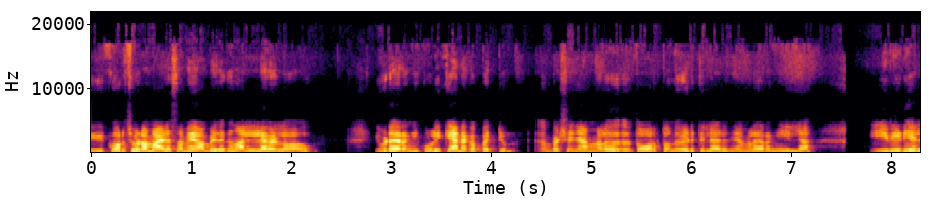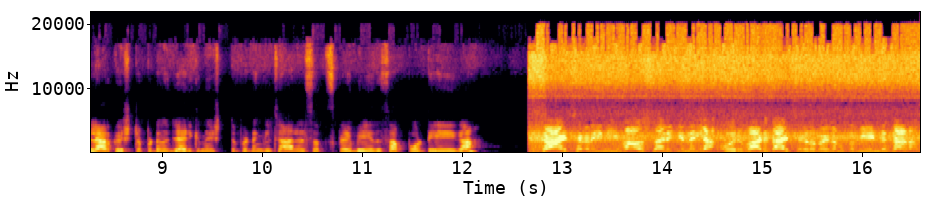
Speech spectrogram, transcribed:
ഈ കുറച്ചുകൂടെ മഴ സമയം ആകുമ്പോഴത്തേക്ക് നല്ല വെള്ളമാവും. ഇവിടെ ഇറങ്ങി കുളിക്കാനൊക്കെ പറ്റും. പക്ഷേ ഞങ്ങൾ തോർത്തൊന്നും എടുത്തില്ലായിരുന്നു. ഞങ്ങൾ ഇറങ്ങിയില്ല. ഈ വീഡിയോ എല്ലാവർക്കും ഇഷ്ടപ്പെട്ടെന്ന് വിചാരിക്കുന്നു. ഇഷ്ടപ്പെട്ടെങ്കിൽ ചാനൽ സബ്സ്ക്രൈബ് ചെയ്ത് സപ്പോർട്ട് ചെയ്യുക. കാഴ്ചകൾ ഇനിയും അവസാനിക്കുന്നില്ല. ഒരുപാട് കാഴ്ചകളുമായി നമുക്ക് വീണ്ടും കാണാം.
